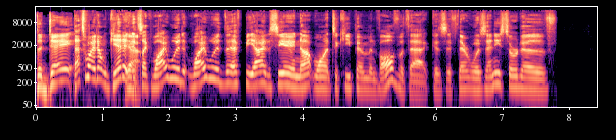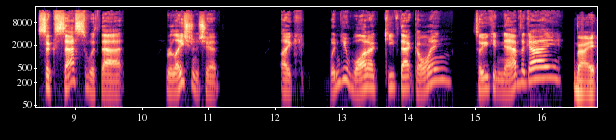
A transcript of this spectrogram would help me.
The day That's why I don't get it. Yeah. It's like why would why would the FBI, the CIA, not want to keep him involved with that? Because if there was any sort of success with that relationship, like wouldn't you want to keep that going so you can nab the guy? right.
